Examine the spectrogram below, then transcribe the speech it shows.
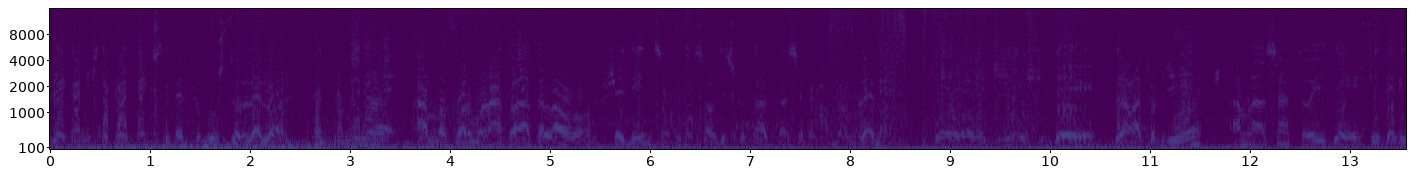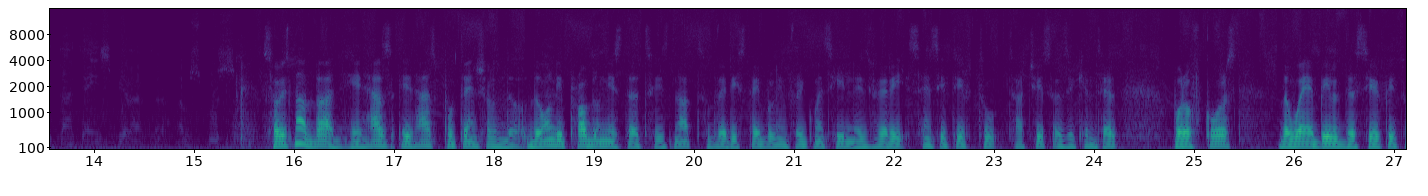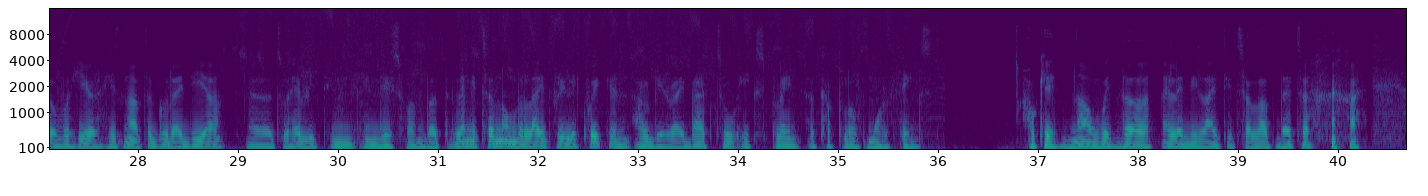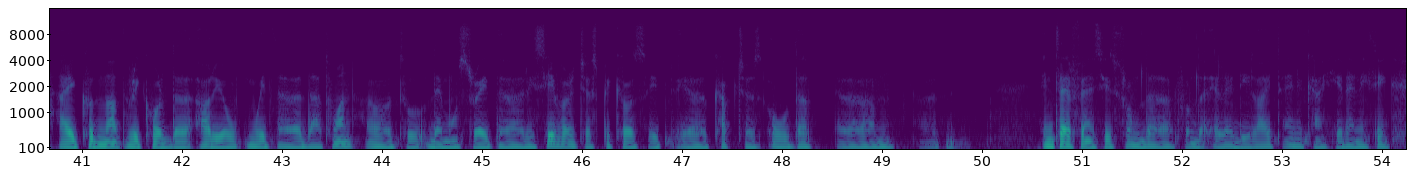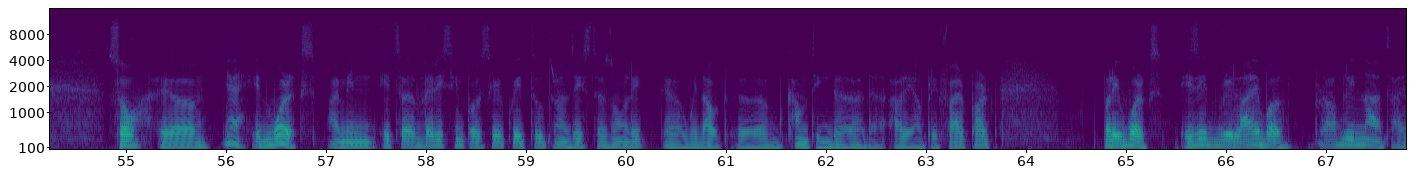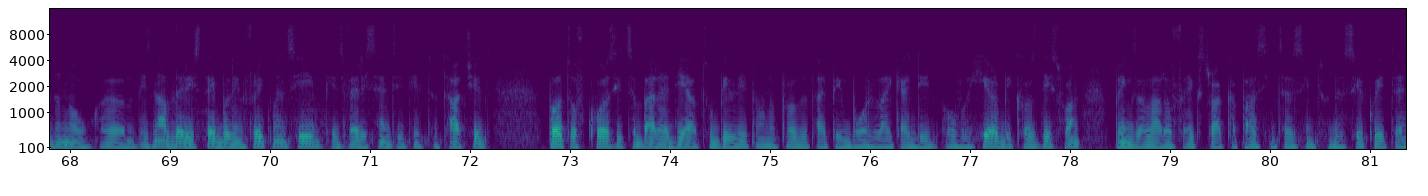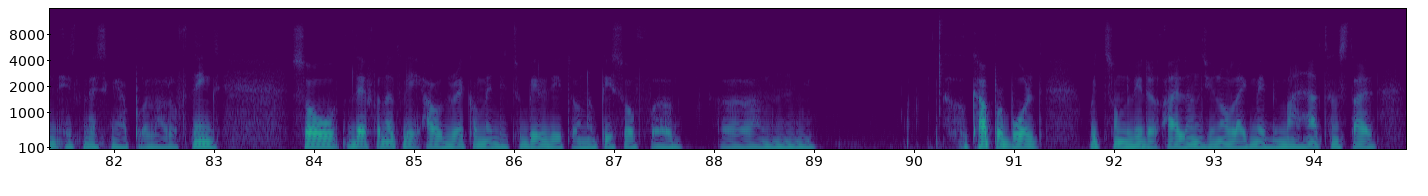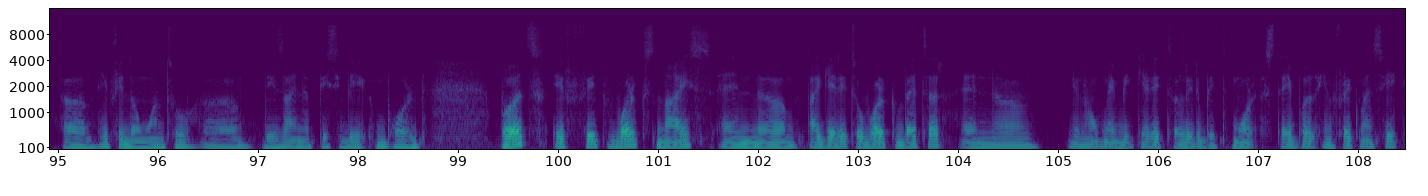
uh, ca niște pretexte pentru gusturile lor. Pentru mine am formulat o dată la o ședință unde s-au discutat asemenea probleme de regie și de dramaturgie am lansat o idee, fidelitatea inspirată. Am spus So it's not bad. It has it has potential. The, the only problem is that it's not very stable in frequency and it's very sensitive to touches, as you can tell. But of course, the way I build the circuit over here is not a good idea uh, to have it in, in this one. But let me turn on the light really quick and I'll be right back to explain a couple of more things. Okay, now with the LED light it's a lot better. I could not record the audio with uh, that one uh, to demonstrate the receiver just because it uh, captures all the um, uh, interferences from the from the LED light and you can't hear anything. So um, yeah, it works. I mean, it's a very simple circuit, two transistors only, uh, without um, counting the, the audio amplifier part, but it works. Is it reliable? Probably not. I don't know. Um, it's not very stable in frequency. It's very sensitive to touch it, but of course, it's a bad idea to build it on a prototyping board like I did over here because this one brings a lot of extra capacitors into the circuit and it's messing up a lot of things so definitely I would recommend it to build it on a piece of uh, um, copper board with some little islands you know like maybe Manhattan style um, if you don't want to uh, design a PCB board. But if it works nice and um, I get it to work better and um, you know maybe get it a little bit more stable in frequency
